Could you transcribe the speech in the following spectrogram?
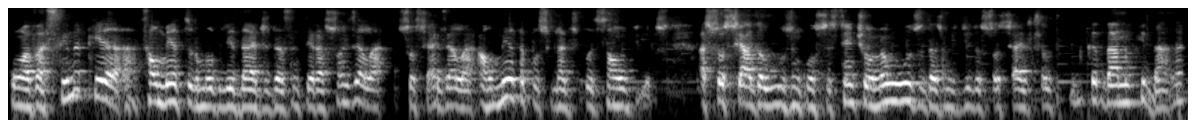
com a vacina, que esse aumento da mobilidade das interações ela, sociais ela aumenta a possibilidade de exposição ao vírus. Associado ao uso inconsistente ou não uso das medidas sociais de saúde pública, dá no que dá. Né?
